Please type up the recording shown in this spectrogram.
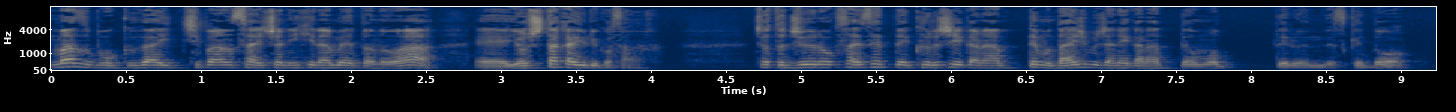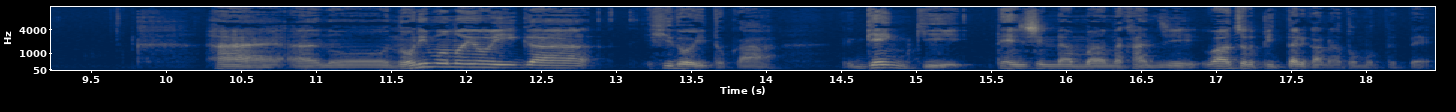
まず僕が一番最初にひらめいたのは、えー吉高由里子さん。ちょっと16歳設定苦しいかな、でも大丈夫じゃねえかなって思ってるんですけど、はい、あの、乗り物酔いがひどいとか、元気、天真爛漫な感じはちょっとぴったりかなと思ってて。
